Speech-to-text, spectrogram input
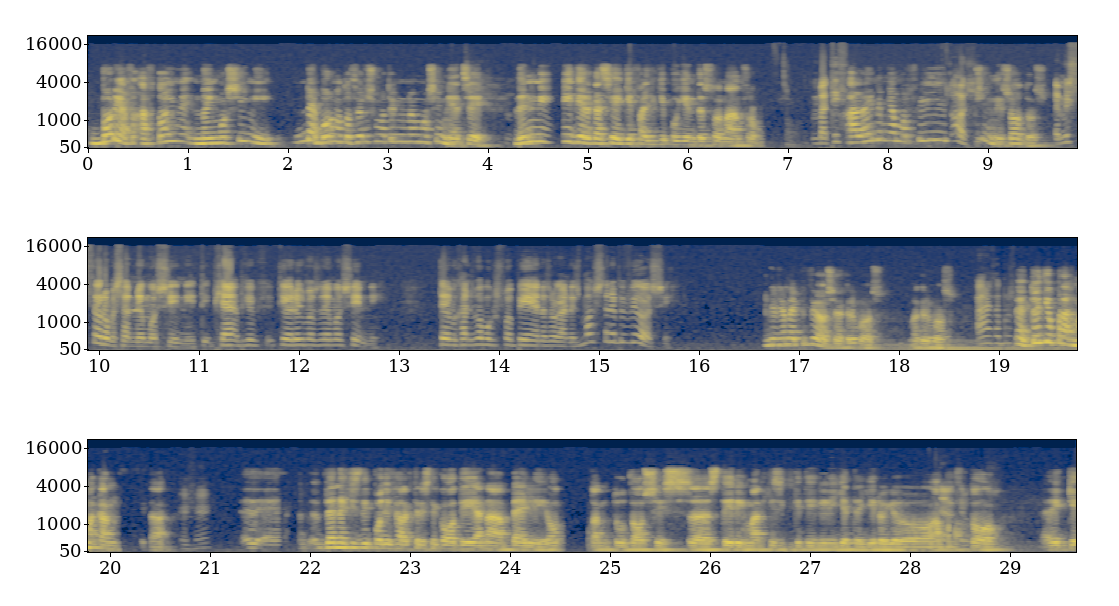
μπορεί, αυτό είναι νοημοσύνη. Ναι, μπορούμε να το θεωρήσουμε ότι είναι νοημοσύνη. Έτσι. Δεν είναι η διαργασία εγκεφαλική που γίνεται στον άνθρωπο. Μα τι... Αλλά είναι μια μορφή νοημοσύνη, όντως. Εμείς τι θεωρούμε σαν νοημοσύνη; Τι, ποια, ποια, τι ορίζουμε ως νοημοσύνη; Το μηχανισμό που χρησιμοποιεί ένας οργανισμός ώστε να επιβιώσει. Για να επιβιώσει, ακριβώς. Ακριβώς. Ε, το ίδιο πράγμα κάνουν και τα ε, ε, δεν έχεις δει πολύ χαρακτηριστικό ότι ένα μπέλι όταν του δώσεις ε, στήριγμα αρχίζει και τη λύγεται γύρω, γύρω από ναι, αυτό και,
